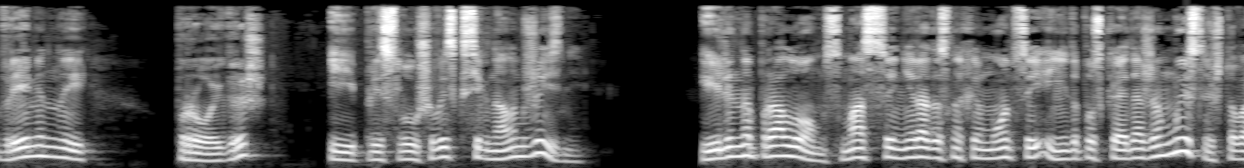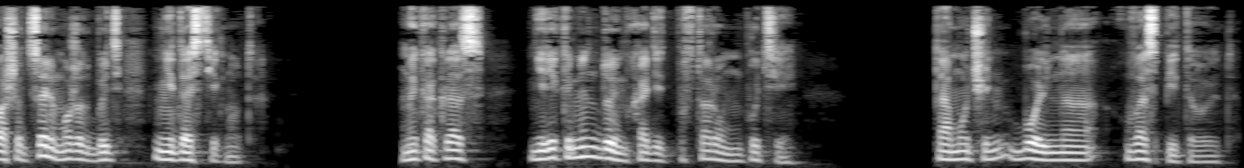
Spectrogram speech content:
временный проигрыш и прислушиваясь к сигналам жизни. Или напролом, с массой нерадостных эмоций и не допуская даже мысли, что ваша цель может быть не достигнута. Мы как раз не рекомендуем ходить по второму пути. Там очень больно воспитывают.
